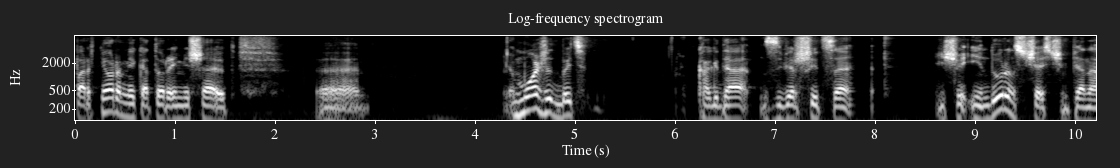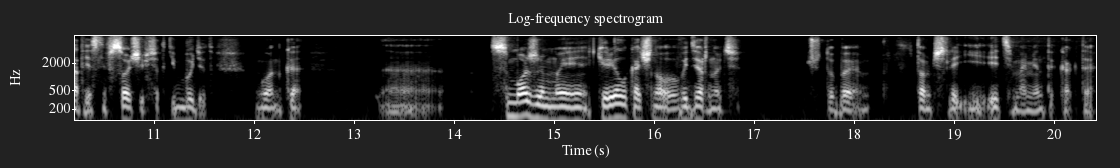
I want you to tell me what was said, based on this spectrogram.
партнерами, которые мешают. Э, может быть, когда завершится еще и endurance часть чемпионата, если в Сочи все-таки будет гонка, э, сможем мы Кирилла Качнова выдернуть, чтобы в том числе и эти моменты как-то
